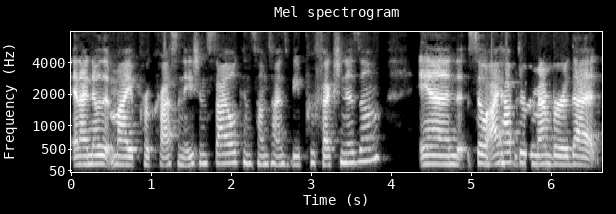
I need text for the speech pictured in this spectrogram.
And I know that my procrastination style can sometimes be perfectionism. And so I have to remember that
